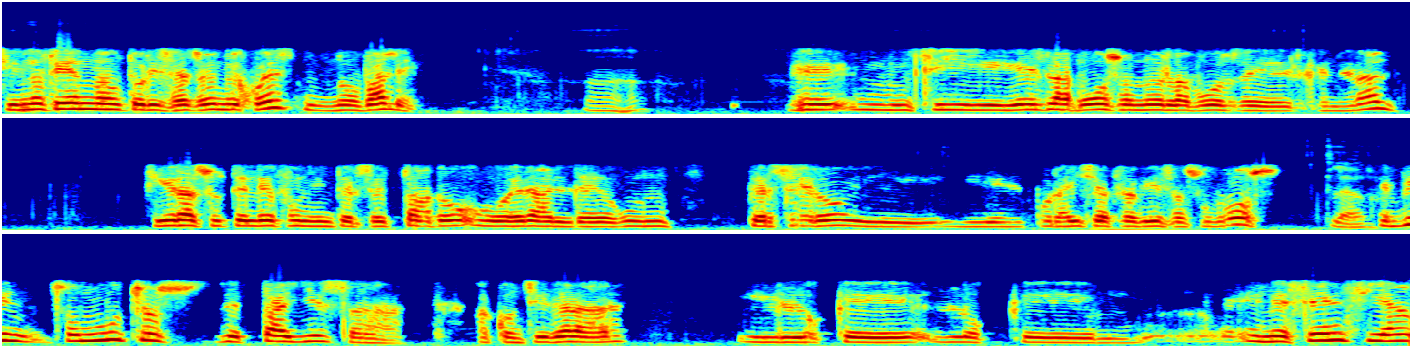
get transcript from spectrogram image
Si no tienen autorización del juez, no vale. Ajá. Eh, mm, si es la voz o no es la voz del general, si era su teléfono interceptado o era el de un tercero y, y por ahí se atraviesa su voz. Claro. En fin, son muchos detalles a, a considerar y lo que lo que mm, en esencia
